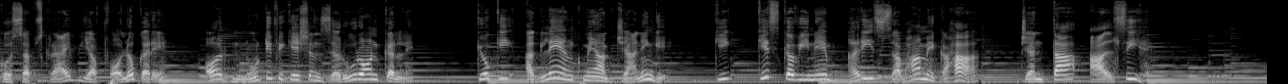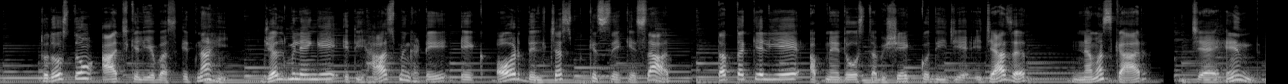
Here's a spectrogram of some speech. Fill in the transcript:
को सब्सक्राइब या फॉलो करें और नोटिफिकेशन ज़रूर ऑन कर लें, क्योंकि अगले अंक में आप जानेंगे कि किस कवि ने भरी सभा में कहा, जनता आलसी है। तो दोस्तों, आज के लिए बस इतना ही। जल्द मिलेंगे इतिहास में घटे एक और दिलचस्प किस्से के साथ। तब तक के लिए अपने दोस्त अभिषेक को दीजिए इजाज़त। नमस्कार जय हिंद।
